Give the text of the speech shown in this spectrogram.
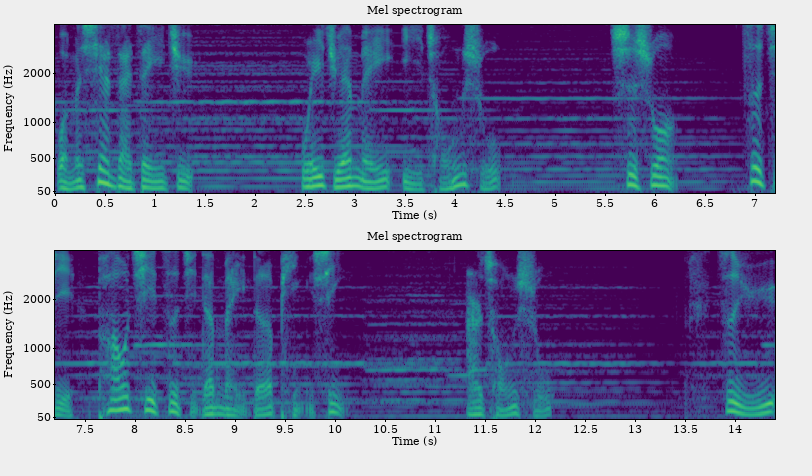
我们现在这一句“惟觉美以从俗”，是说自己抛弃自己的美德品性。而从俗。至于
